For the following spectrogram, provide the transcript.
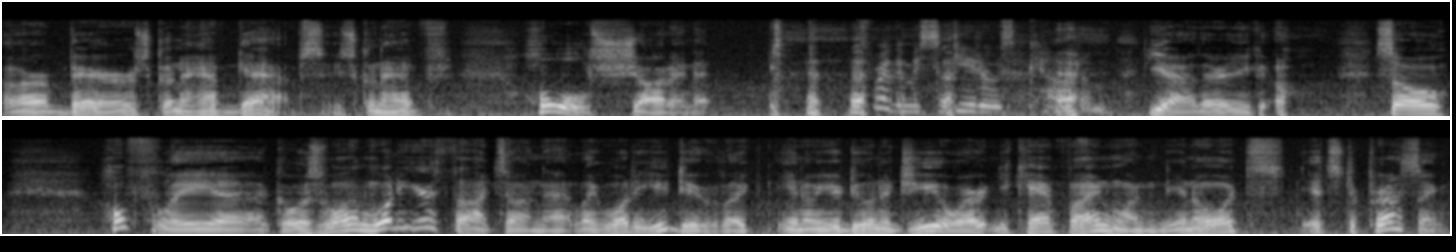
our bear is going to have gaps. He's going to have holes shot in it. That's where the mosquitoes count them. Yeah, there you go. So hopefully uh, it goes well. And what are your thoughts on that? Like, what do you do? Like, you know, you're doing a geo art and you can't find one. You know, it's it's depressing.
